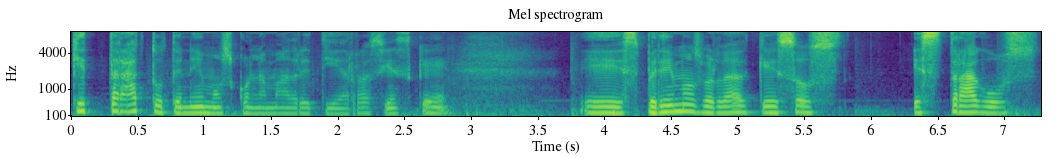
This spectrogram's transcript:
qué trato tenemos con la madre tierra. Si es que eh, esperemos, ¿verdad?, que esos estragos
